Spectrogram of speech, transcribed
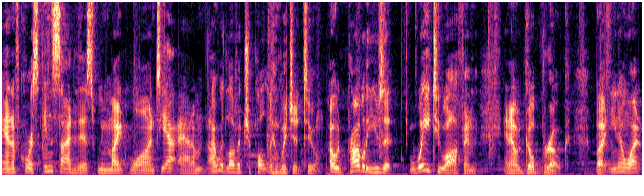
And of course, inside of this, we might want, yeah, Adam, I would love a Chipotle widget too. I would probably use it way too often and I would go broke. But you know what?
